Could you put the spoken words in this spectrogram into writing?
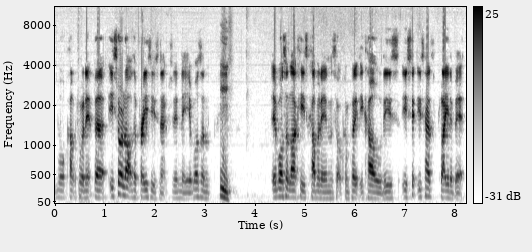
more comfortable in it. But he saw a lot of the preseason action, didn't he? It wasn't. Hmm. It wasn't like he's coming in sort of completely cold. He's he's he's has played a bit,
